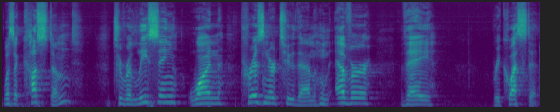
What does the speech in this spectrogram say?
was accustomed to releasing one prisoner to them, whomever they requested.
